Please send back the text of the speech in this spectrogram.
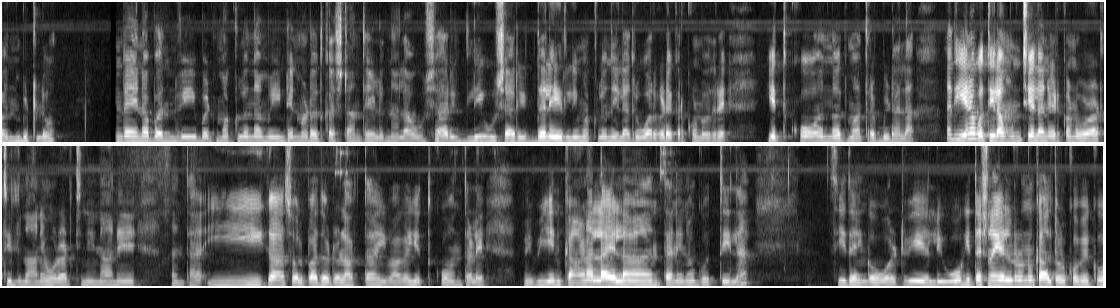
ಬಂದುಬಿಟ್ಲು. ಹಿಂದೆ ಏನೋ ಬಂದ್ವಿ ಬಟ್ ಮಕ್ಕಳನ್ನ ಮೇಂಟೈನ್ ಮಾಡೋದು ಕಷ್ಟ ಅಂತ ಹೇಳಿದ್ನಲ್ಲ. ಹುಷಾರಿದ್ಲಿ ಹುಷಾರಿದ್ದಲೇ ಇರಲಿ. ಮಕ್ಕಳನ್ನ ಎಲ್ಲಾದರೂ ಹೊರ್ಗಡೆ ಕರ್ಕೊಂಡೋದ್ರೆ ಎತ್ಕೋ ಅನ್ನೋದು ಮಾತ್ರ ಬಿಡೋಲ್ಲ. ಅದು ಏನೋ ಗೊತ್ತಿಲ್ಲ ಮುಂಚೆ ಎಲ್ಲ ನಡ್ಕೊಂಡು ಓಡಾಡ್ತಿದ್ಲು, ನಾನೇ ಓಡಾಡ್ತೀನಿ, ನಾನೇ ಅಂತ. ಈಗ ಸ್ವಲ್ಪ ದೊಡ್ಡೋಳಾಗ್ತಾ ಇವಾಗ ಎತ್ಕೊ ಅಂತಾಳೆ. ಮೇ ಬಿ ಏನು ಕಾಣಲ್ಲ ಎಲ್ಲ ಅಂತನೇನೋ ಗೊತ್ತಿಲ್ಲ. ಸೀದಾ ಹಿಂಗೆ ಹೊರಟ್ವಿ. ಅಲ್ಲಿ ಹೋಗಿದ ತಕ್ಷಣ ಎಲ್ಲರೂ ಕಾಲು ತೊಳ್ಕೊಬೇಕು.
